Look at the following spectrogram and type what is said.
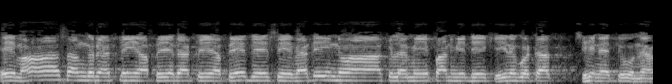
ඒ මහා සංඝරත්නයේ අපේ රටේ අපේ දේශේ වැඩ ඉන්නවා කියලා මේ පණිවිඩය කියන කොටත් සිහි නැති වුණා.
